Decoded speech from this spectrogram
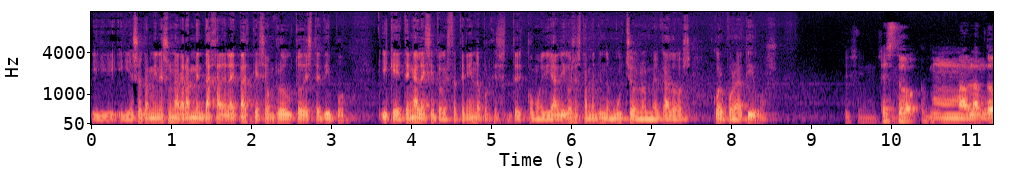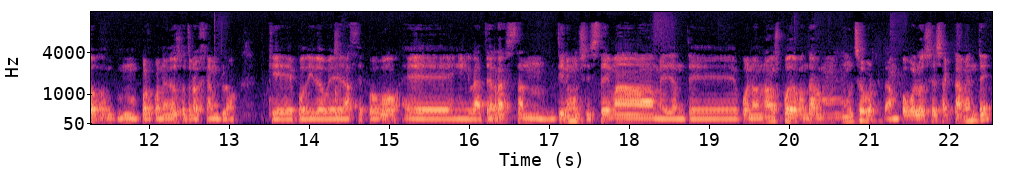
Y, y eso también es una gran ventaja del iPad, que sea un producto de este tipo y que tenga el éxito que está teniendo, porque, como ya digo, se está metiendo mucho en los mercados corporativos. Sí, sí, mucho. Esto, mm, hablando, mm, por poneros otro ejemplo que he podido ver hace poco, eh, en Inglaterra están, tienen un sistema mediante, bueno, no os puedo contar mucho porque tampoco lo sé exactamente,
